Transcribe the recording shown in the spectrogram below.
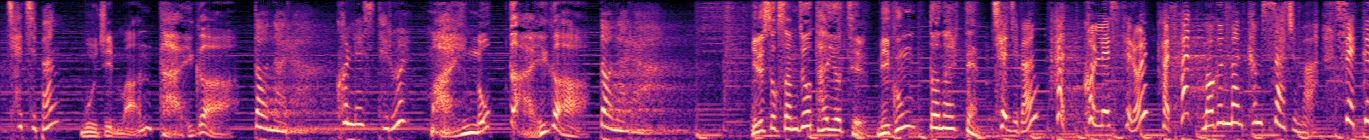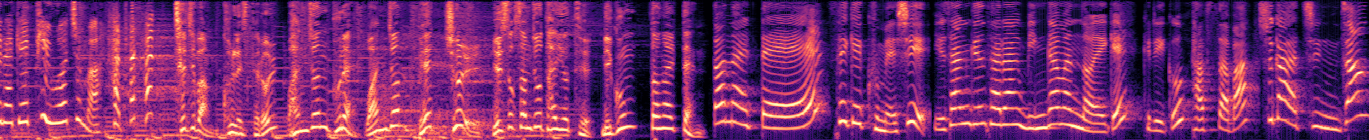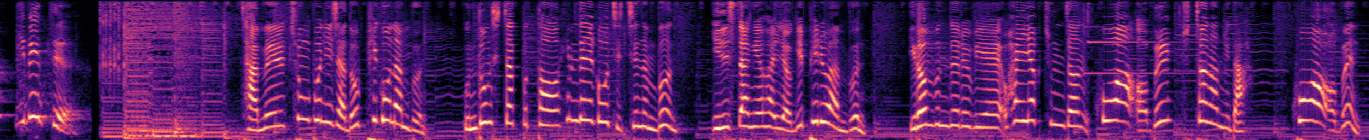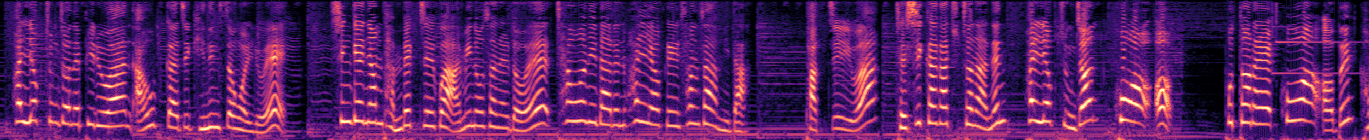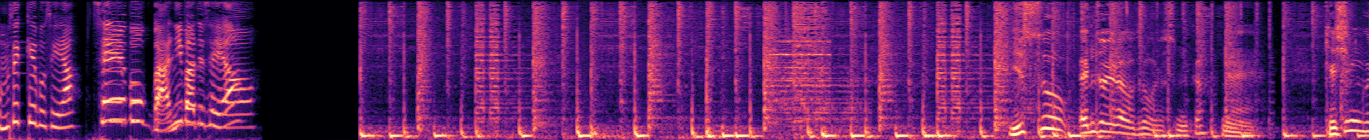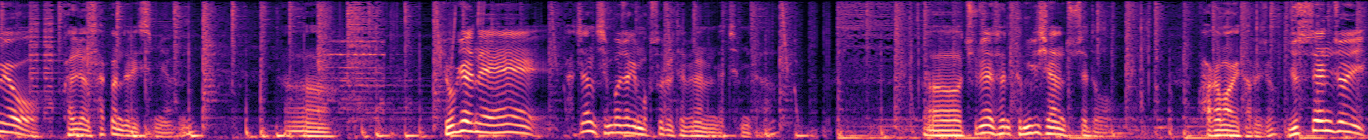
체지방? 무지 많다이가. 떠나라. 콜레스테롤? 많이 높다이가. 떠나라. 일석삼조 다이어트 미궁 떠날 땐. 체지방 핫 콜레스테롤 핫핫 먹은 만큼 싸주마. 새끈하게 비워주마. 핫핫핫. 체지방 콜레스테롤 완전 분해 완전 배출. 일석삼조 다이어트 미궁 떠날 땐. 떠날 때 세계 구매 시 유산균 사랑 민감한 너에게 그리고 밥사바 추가 증정 이벤트. 잠을 충분히 자도 피곤한 분 운동 시작부터 힘들고 지치는 분 일상의 활력이 필요한 분 이런 분들을 위해 활력 충전 코어업을 추천합니다. 코어업은 활력 충전에 필요한 9가지 기능성 원료에 신개념 단백질과 아미노산을 더해 차원이 다른 활력을 선사합니다. 박지희와 제시카가 추천하는 활력 충전 코어업. 포털에 코어업을 검색해보세요. 새해 복 많이 받으세요. 뉴스 엔조이라고 들어보셨습니까? 네. 개신교 관련 사건들이 있으면, 어, 교계 내에 가장 진보적인 목소리를 대변하는 매체입니다. 어, 주류에서는 금기시하는 주제도 과감하게 다루죠. 뉴스 엔조이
